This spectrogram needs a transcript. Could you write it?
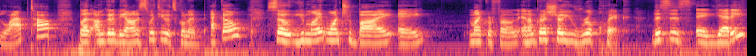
laptop, but I'm going to be honest with you, it's going to echo. So you might want to buy a microphone, and I'm going to show you real quick. This is a Yeti.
